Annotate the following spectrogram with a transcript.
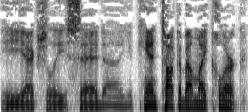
he actually said, uh, you can't talk about my clerk.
